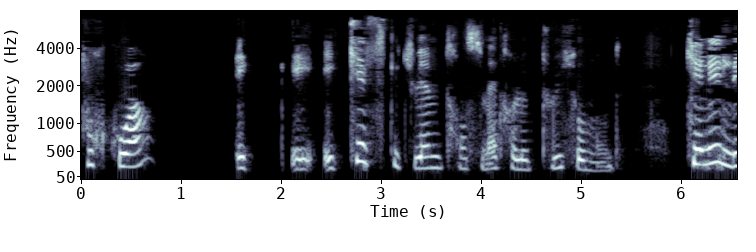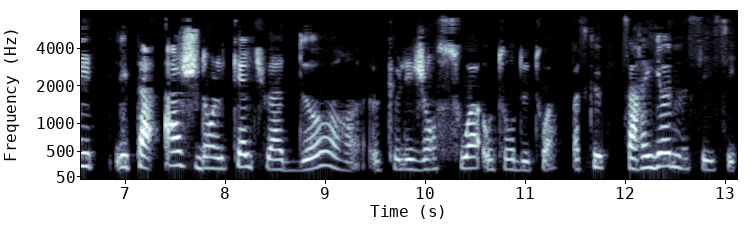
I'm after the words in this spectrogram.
Pourquoi et, et, et qu'est-ce que tu aimes transmettre le plus au monde? Quel est l'état H dans lequel tu adores que les gens soient autour de toi? Parce que ça rayonne, c'est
